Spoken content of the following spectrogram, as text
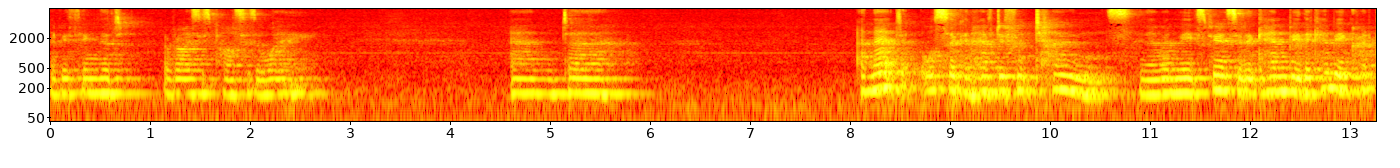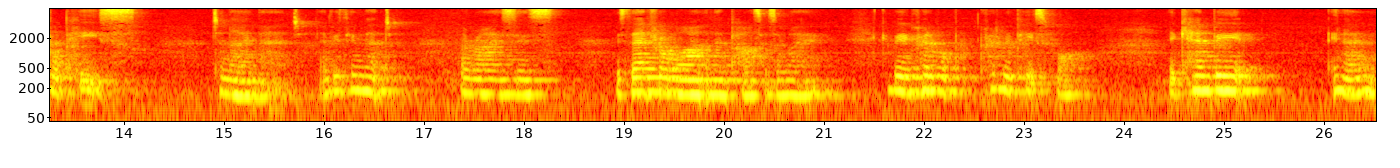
Everything that arises passes away. And uh, and that also can have different tones. You know, when we experience it, it can be there can be incredible peace to knowing that everything that arises is there for a while and then passes away. It can be incredible, incredibly peaceful. It can be, you know,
